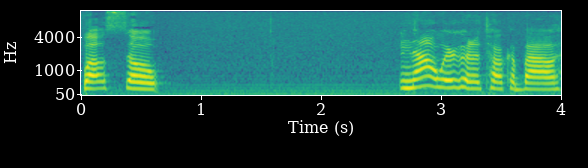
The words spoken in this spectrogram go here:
Well, so now we're going to talk about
